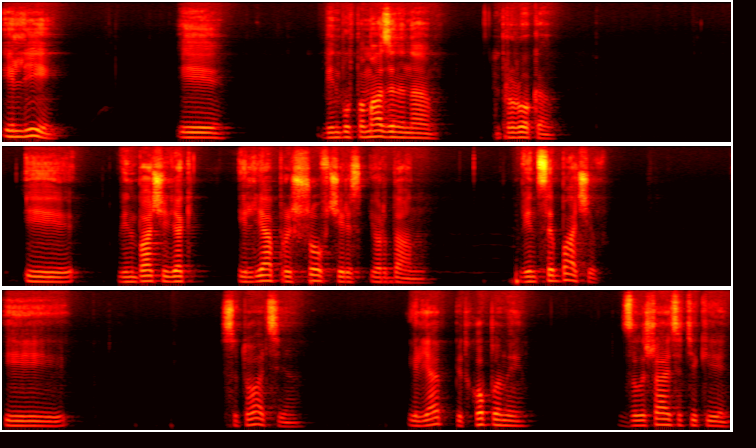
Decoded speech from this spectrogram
Іллі, і він був помазаний на пророка. І він бачив, як Ілля прийшов через Йордан. Він це бачив. І ситуація. Ілля підхоплений, залишається тільки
